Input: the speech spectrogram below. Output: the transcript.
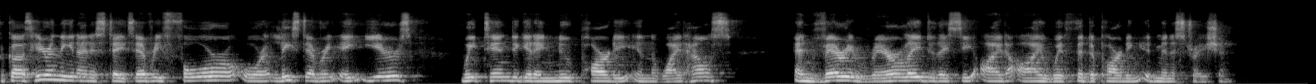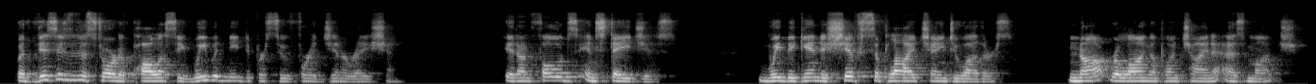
Because here in the United States, every four or at least every eight years, we tend to get a new party in the White House and very rarely do they see eye to eye with the departing administration. But this is the sort of policy we would need to pursue for a generation. It unfolds in stages. We begin to shift supply chain to others, not relying upon China as much.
